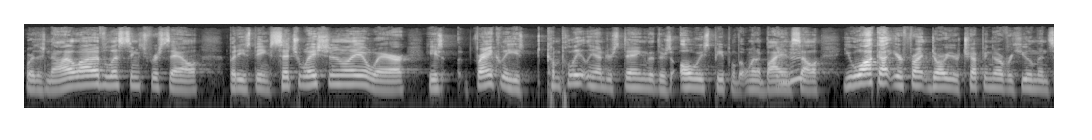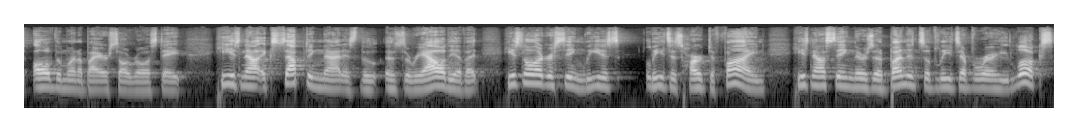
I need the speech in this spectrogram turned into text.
where there's not a lot of listings for sale, but he's being situationally aware. He's frankly he's completely understanding that there's always people that want to buy and mm-hmm. sell. You walk out your front door, you're tripping over humans. All of them want to buy or sell real estate. He is now accepting that as the as the reality of it. He's no longer seeing leads leads is hard to find. He's now seeing there's an abundance of leads everywhere he looks.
